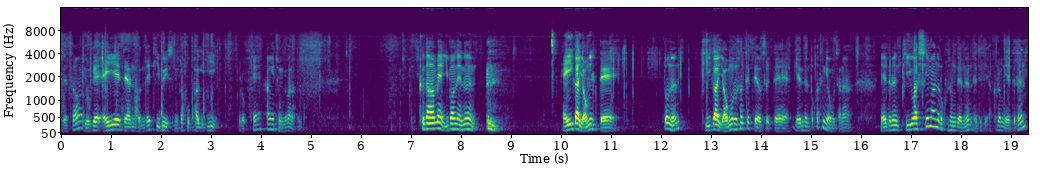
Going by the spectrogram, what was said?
그래서 요게 A에 대한 건데 D도 있으니까 곱하기 2. 이렇게 항의 종류가 나온다. 그 다음에 이번에는 A가 0일 때 또는 B가 0으로 선택되었을 때 얘네들은 똑같은 경우잖아. 얘들은 B와 C만으로 구성되는 애들이야. 그럼 얘들은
